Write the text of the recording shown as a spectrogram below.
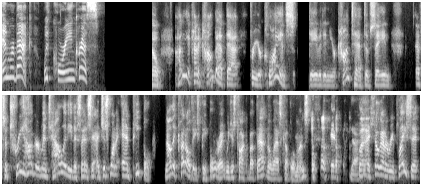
And we're back with Corey and Chris. So, how do you kind of combat that for your clients, David, in your content of saying, that's a tree hugger mentality to say, I just want to add people. Now they cut all these people, right? We just talked about that in the last couple of months. yeah. But I still got to replace it.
